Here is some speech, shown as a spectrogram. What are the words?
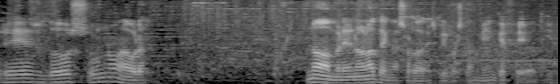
Tres, dos, uno, ahora. No, hombre, no, no tengas horda de también, qué feo, tío.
